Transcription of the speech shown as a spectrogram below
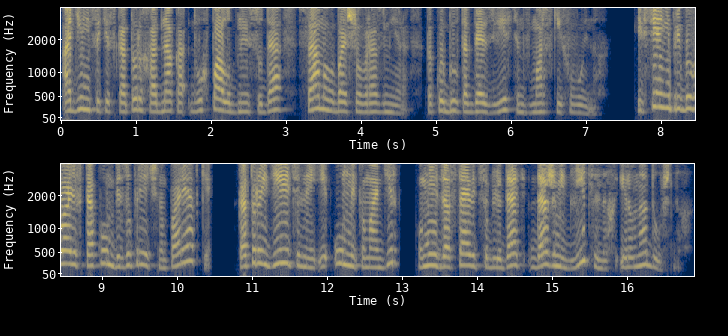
одиннадцать из которых, однако, двухпалубные суда самого большого размера, какой был тогда известен в морских войнах. И все они пребывали в таком безупречном порядке, который деятельный и умный командир умеет заставить соблюдать даже медлительных и равнодушных.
